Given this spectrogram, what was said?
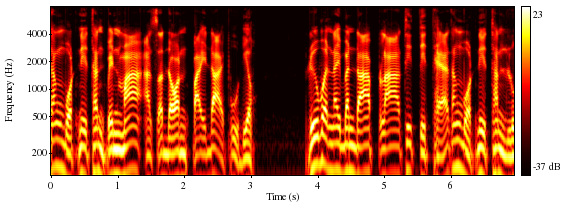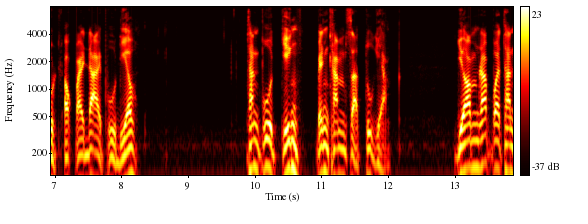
ทั้งหมดนี่ท่านเป็นม้าอัสดรไปได้ผู้เดียว หรือว่าในบรรดาปลาที่ติดแถทั้งหมดนี่ท่านหลุดออกไปได้ผู้เดียว ท่านพูดจริงเป็นคำสัตย์ทุกอย่าง ยอมรับว่าท่าน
